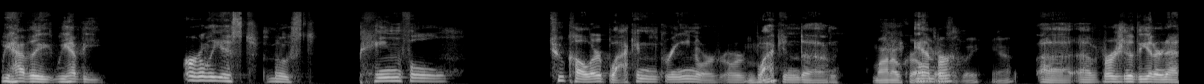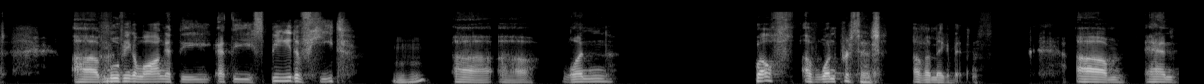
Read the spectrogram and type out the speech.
we have the we have the earliest, most painful two color, black and green, or or Mhm. black and um, Monochrome, Amber. basically. Yeah. uh, uh, version of the internet, uh, moving along at the at the speed of heat, hmm uh, uh, one twelfth of one percent of a megabit. Um, and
